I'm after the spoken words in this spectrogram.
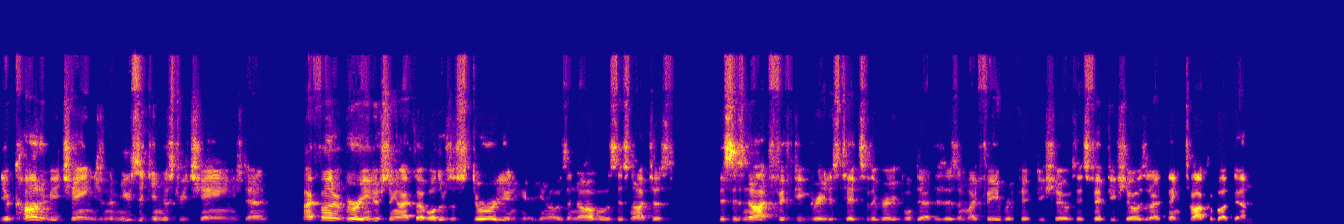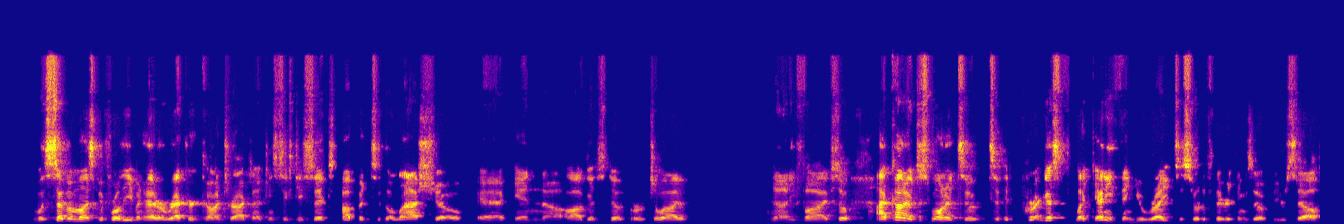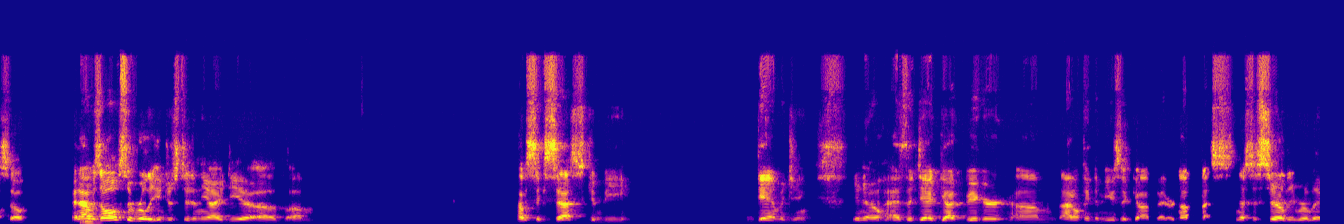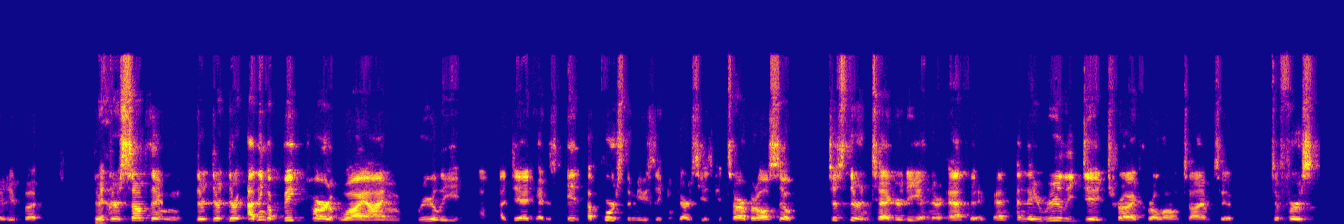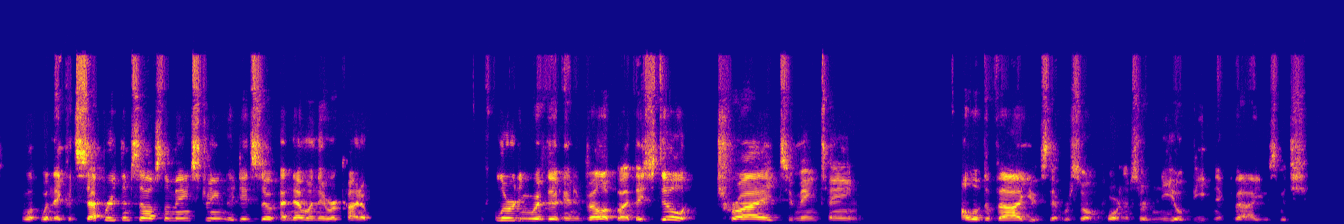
the economy changed, and the music industry changed, and I found it very interesting. I thought, well, there's a story in here. You know, as a novelist, it's not just this is not 50 greatest hits of the Grateful Dead. This isn't my favorite 50 shows. It's 50 shows that I think talk about them was seven months before they even had a record contract, 1966, up into the last show uh, in uh, August of or July of 95. So I kind of just wanted to, to, I guess, like anything, you write to sort of figure things out for yourself. So, and I was hmm. also really interested in the idea of um, how success can be damaging. You know, as the Dead got bigger, um, I don't think the music got better. Not necessarily related, but there, there's something there, there, there, I think a big part of why I'm really a deadhead is, it, of course, the music and Garcia's guitar, but also just their integrity and their ethic. And, and they really did try for a long time to to first when they could separate themselves from the mainstream, they did so, and then when they were kind of flirting with it and enveloped by it, they still tried to maintain all of the values that were so important, the sort of neo-beatnik values, which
